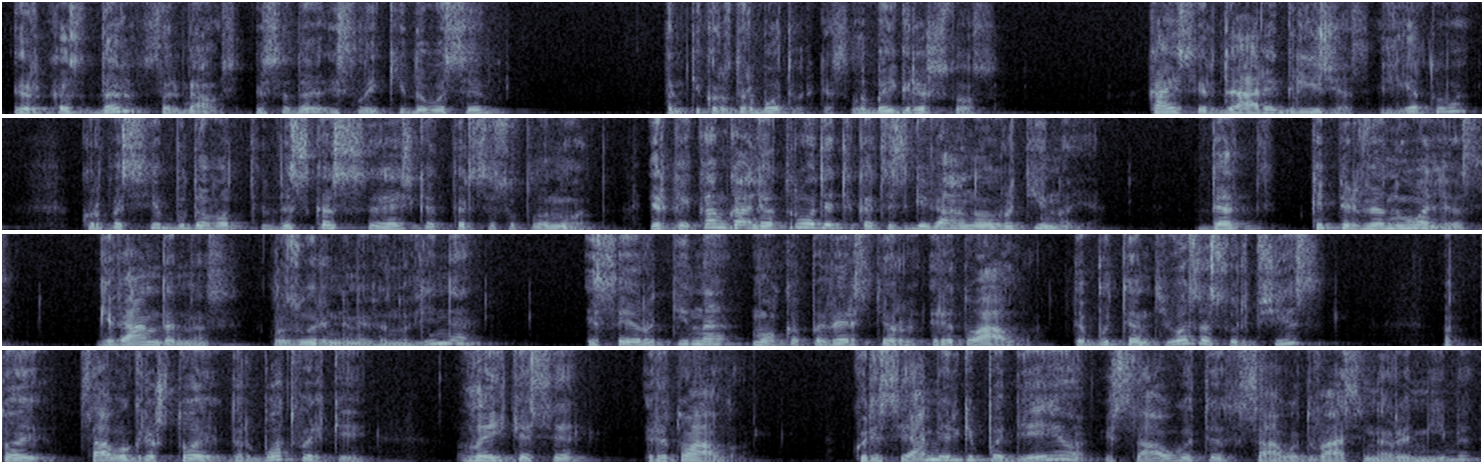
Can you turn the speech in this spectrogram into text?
Ir kas dar svarbiausia, visada jis laikydavosi tam tikros darbo tvarkės, labai griežtos ką jis ir darė grįžęs į Lietuvą, kur pasi būdavo viskas, reiškia, tarsi suplanuota. Ir kai kam gali atrodyti, kad jis gyveno rutinoje. Bet kaip ir vienuolis, gyvendamas glazūrinėme vienuolinė, jisai rutiną moka paversti ritualu. Tai būtent Juozas Urpšys, o toj savo griežtoj darbo tvarkiai laikėsi ritualo kuris jam irgi padėjo išsaugoti savo dvasinę ramybę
